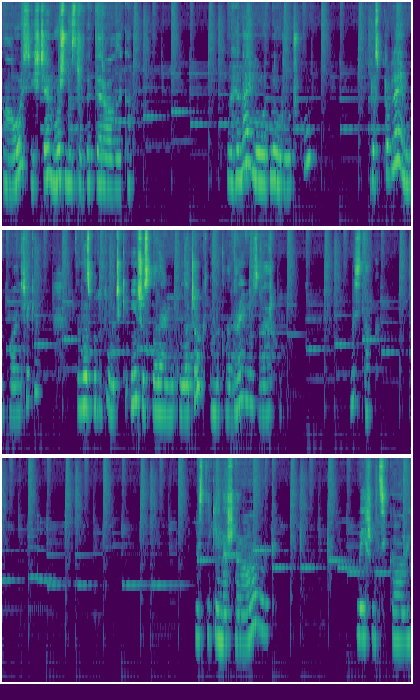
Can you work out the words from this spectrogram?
А ось іще можна зробити равлика. Вигинаємо одну ручку. Розправляємо пальчики, та у нас будуть очки. Іншу складаємо кулачок та накладаємо зверху. Ось так. Ось такий наш равлик. Вийшов цікавий.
